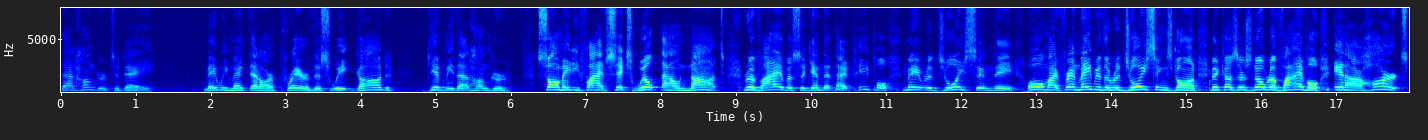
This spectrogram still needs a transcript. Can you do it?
that hunger today? May we make that our prayer this week. God, give me that hunger. Psalm 85, 6, Wilt thou not revive us again that thy people may rejoice in thee? Oh, my friend, maybe the rejoicing's gone because there's no revival in our hearts.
